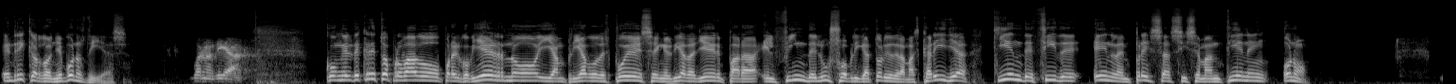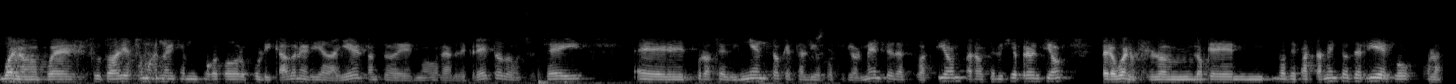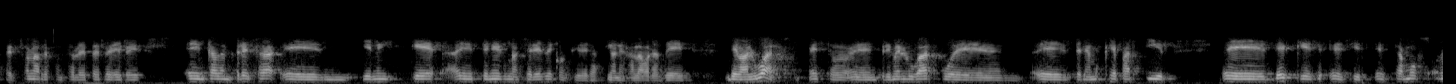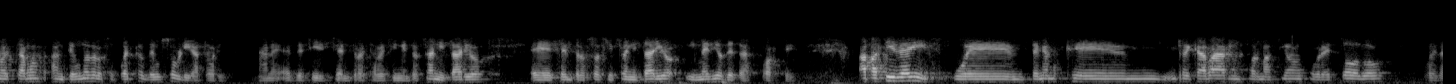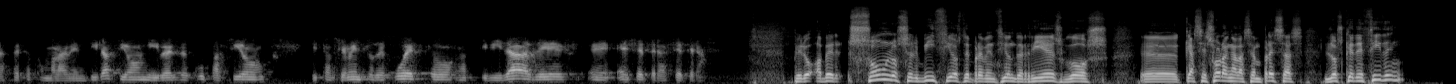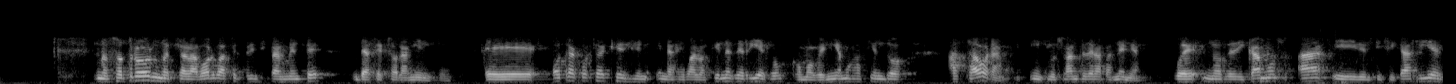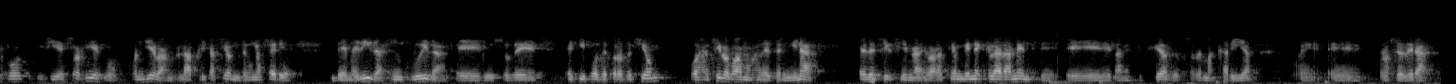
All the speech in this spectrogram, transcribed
Enrique Ordóñez, buenos días. Buenos días. Con el decreto aprobado por el Gobierno y ampliado después en el día de ayer para el fin del uso obligatorio de la mascarilla, ¿quién decide en la empresa si se mantienen o no? Bueno, pues todavía estamos analizando un poco todo lo publicado en el día de ayer, tanto el nuevo Real Decreto 286, el procedimiento que salió posteriormente de actuación para el servicio de prevención, pero bueno, lo, que los departamentos de riesgo o las personas responsables de PRR en cada empresa eh, tienen que eh, tener una serie de consideraciones a la hora de, evaluar esto. En primer lugar, pues eh, tenemos que partir de que estamos o no estamos ante uno de los supuestos de uso obligatorio, es decir, centro de establecimientos sanitarios, eh, centros sociosanitarios y medios de transporte. A partir de ahí, pues tenemos que mm, recabar información sobre todo pues, de aspectos como la ventilación, nivel de ocupación, distanciamiento de puestos, actividades, eh, etcétera, etcétera. Pero, a ver, ¿son los servicios de prevención de riesgos eh, que asesoran a las empresas los que deciden? Nosotros, nuestra labor va a ser principalmente de asesoramiento. Eh, otra cosa es que en, las evaluaciones de riesgo, como veníamos haciendo hasta ahora, incluso antes de la pandemia, pues nos dedicamos a identificar riesgos y si esos riesgos conllevan la aplicación de una serie de medidas, incluida el uso de equipos de protección, pues así lo vamos a determinar. Es decir, si en la evaluación viene claramente eh, la necesidad de uso de mascarilla, pues eh, procederá.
